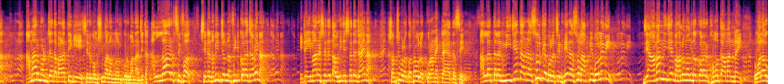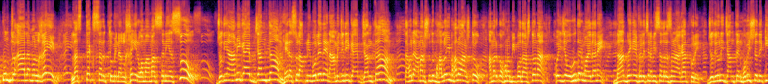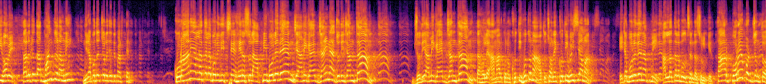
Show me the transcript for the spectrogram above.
আমার মর্যাদা বাড়াতে গিয়ে সেরকম সীমা লঙ্ঘন করবা না, যেটা আল্লাহর সিফত, সেটা নবীর জন্য ফিট করা যাবে না। এটা ইমানের সাথে তাওহীদের সাথে যায় না। সবচেয়ে বড় কথা হলো, কোরআন একটা আয়াত আছে, আল্লাহ তাআলা নিজে তার রাসূলকে বলেছেন, হে রাসূল, আপনি বলে দিন যে আমার নিজের ভালো মন্দ করার ক্ষমতা আমার নাই। ওয়ালাউ কুনতু আলামুল গায়ব, লাস্তাকসারতু মিনাল খাইর, ওয়া মা মাসসানিয়াস সু। যদি আমি গায়েব জানতাম, হে রাসূল আপনি বলে দেন, আমি যদি গায়েব জানতাম, তাহলে আমার শুধু ভালোই ভালো আসতো, আমার কখনো বিপদ আসতো না। ওই যে উহুদের ময়দানে দাঁত ভেঙে ফেলেছেন আলাইহি আঘাত করে। যদি উনি জানতেন ভবিষ্যতে কি হবে, তাহলে তো দাঁত ভাঙতো না উনি, নিরাপদে চলে যেতে পারতেন। কোরআনে আল্লাহ তাআলা বলে দিচ্ছেন, হে রাসূল আপনি বলে দেন যে আমি গায়েব জানি না, যদি জানতাম, যদি আমি গায়েব জানতাম, তাহলে আমার কোনো ক্ষতি হতো না, অথচ অনেক ক্ষতি হয়েছে আমার। এটা বলে দেন আপনি, আল্লাহ তালা বলছেন রাসুলকে। তারপরে পর্যন্ত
